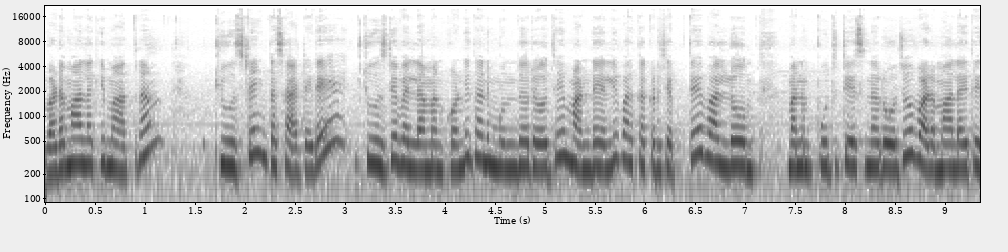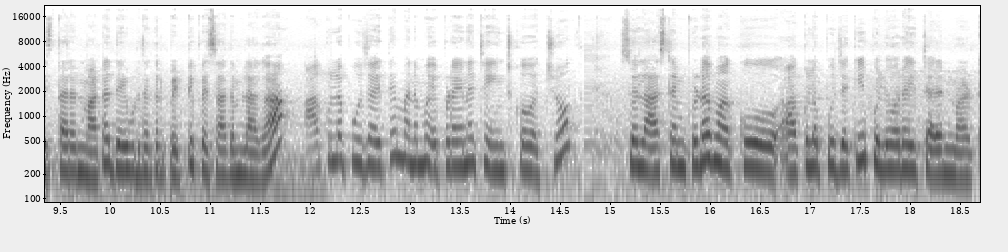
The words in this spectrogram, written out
వడమాలకి మాత్రం ట్యూస్డే ఇంకా సాటర్డే ట్యూస్డే వెళ్ళామనుకోండి దాని ముందు రోజే మండే వెళ్ళి వాళ్ళకి అక్కడ చెప్తే వాళ్ళు మనం పూజ చేసిన రోజు వడమాల అయితే ఇస్తారనమాట దేవుడి దగ్గర పెట్టి ప్రసాదం లాగా. ఆకుల పూజ అయితే మనము ఎప్పుడైనా చేయించుకోవచ్చు. సో లాస్ట్ టైం కూడా మాకు ఆకుల పూజకి పులిహోర ఇచ్చారనమాట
